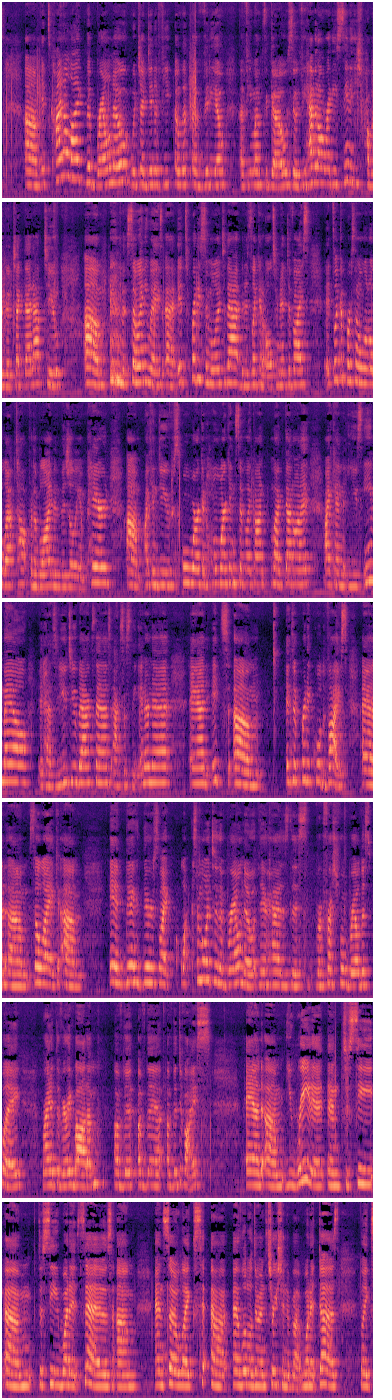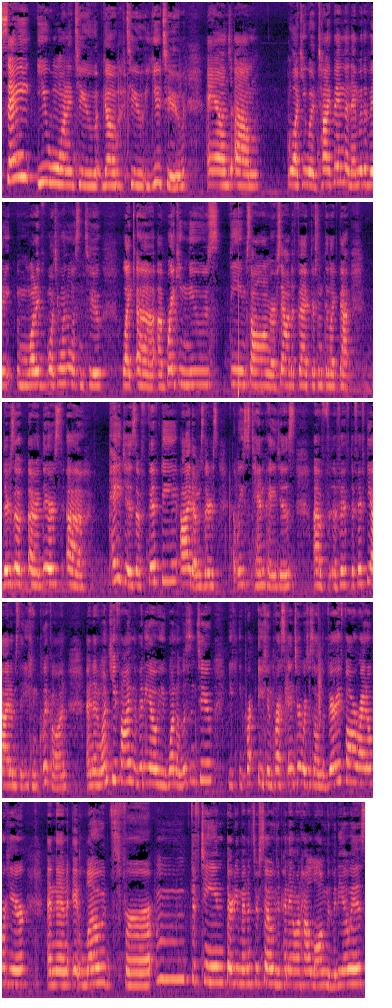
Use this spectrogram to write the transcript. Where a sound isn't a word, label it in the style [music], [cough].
Um, it's kind of like the Braille Note, which I did a, few, a, a video a few months ago. So if you haven't already seen it, you should probably go check that out too. Um, [clears throat] so anyways, uh, it's pretty similar to that, but it's like an alternate device. It's like a personal little laptop for the blind and visually impaired. Um, I can do schoolwork and homework and stuff like on like that on it. I can use email. It has YouTube access, access the internet, and it's um, it's a pretty cool device. And um, so like um, it there, there's like similar to the Braille note, there has this refreshable Braille display right at the very bottom of the of the of the device. And um, you read it and to see um, to see what it says um, and so like uh, a little demonstration about what it does. Like say you wanted to go to YouTube and um, like you would type in the name of the video what if, what you want to listen to like uh, a breaking news theme song or sound effect or something like that there's a uh, there's uh, pages of 50 items. There's at least 10 pages of the 50 items that you can click on. And then once you find the video you want to listen to, you, you, you, can press enter, which is on the very far right over here. And then it loads for mm, 15, 30 minutes or so, depending on how long the video is.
